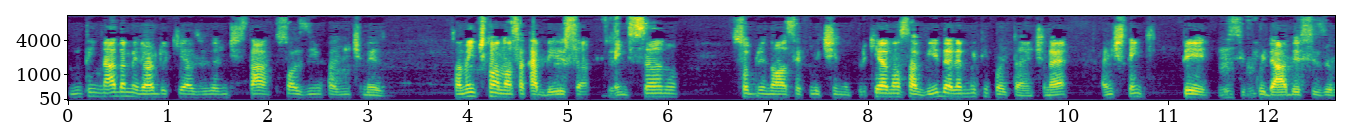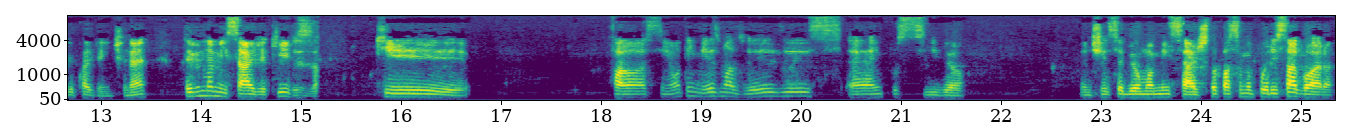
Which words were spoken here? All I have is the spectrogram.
não tem nada melhor do que às vezes a gente estar sozinho com a gente mesmo. Somente com a nossa cabeça, pensando sobre nós, refletindo. Porque a nossa vida é muito importante, né? A gente tem que ter esse Uhum. cuidado, esse zelo com a gente, né? Teve uma mensagem aqui Exato. que fala assim, ontem mesmo às vezes é impossível. A gente recebeu uma mensagem, estou passando por isso agora.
